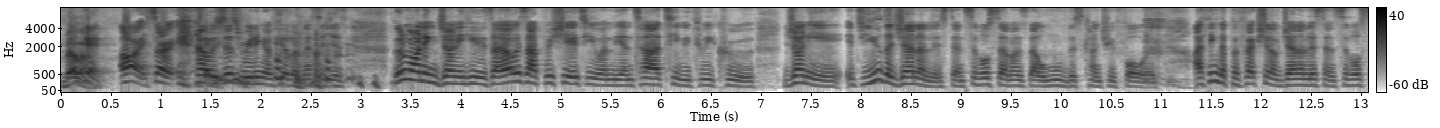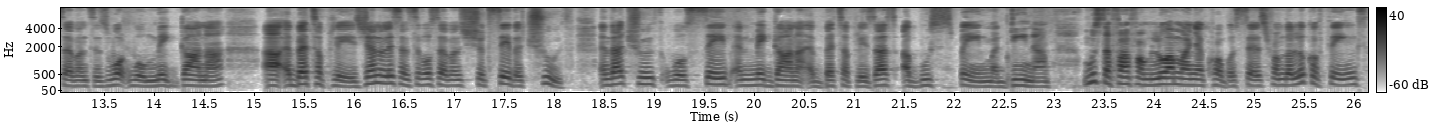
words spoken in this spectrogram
Bella. Okay, all right, sorry. I was just reading a few of the messages. Good morning, Johnny Hughes. I always appreciate you and the entire TV3 crew. Johnny, it's you, the journalists and civil servants, that will move this country forward. I think the perfection of journalists and civil servants is what will make Ghana uh, a better place. Journalists and civil servants should say the truth, and that truth will save and make Ghana a better place. That's Abu Spain, Medina. Mustafa from Lower Manya Krobo says, from the look of things,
